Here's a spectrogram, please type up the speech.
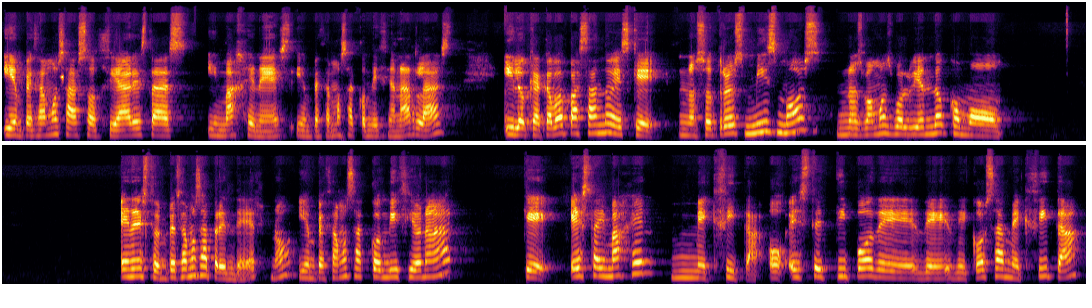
y empezamos a asociar estas imágenes y empezamos a condicionarlas y lo que acaba pasando es que nosotros mismos nos vamos volviendo como en esto, empezamos a aprender, ¿no? Y empezamos a condicionar que esta imagen me excita o este tipo de, de cosa me excita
